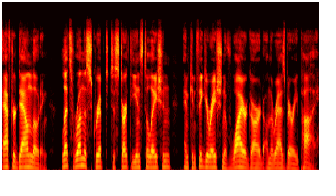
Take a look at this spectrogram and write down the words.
After downloading, let's run the script to start the installation and configuration of WireGuard on the Raspberry Pi.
